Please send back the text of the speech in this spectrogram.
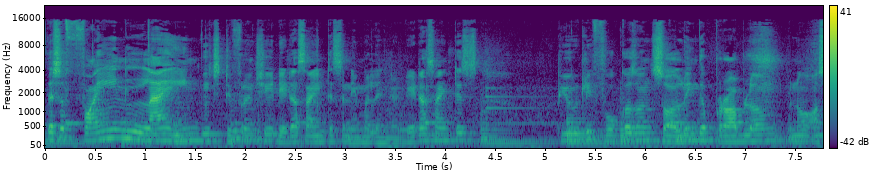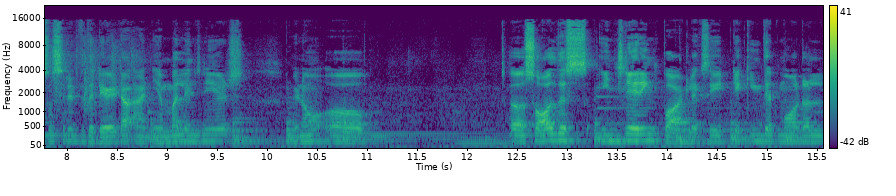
there's a fine line which differentiate data scientists and ML engineers. Data scientists purely focus on solving the problem, you know, associated with the data, and ML engineers, you know, uh, uh, solve this engineering part, like say taking that model,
